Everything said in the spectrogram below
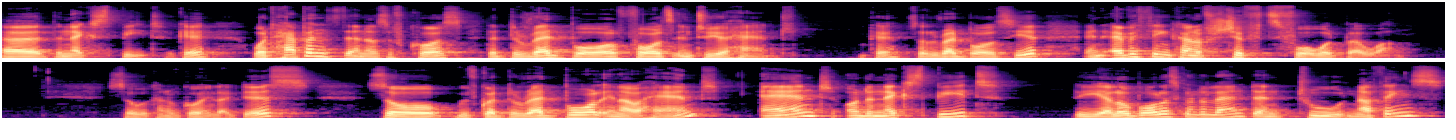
uh, the next beat, okay? What happens then is, of course, that the red ball falls into your hand, okay? So the red ball is here, and everything kind of shifts forward by one. So we're kind of going like this. So we've got the red ball in our hand, and on the next beat, the yellow ball is going to land, then two nothings,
